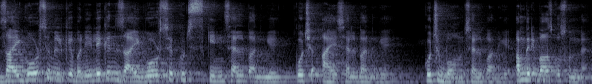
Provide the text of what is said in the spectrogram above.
जाइगोड से मिलकर बनी, लेकिन जाइगोड से कुछ स्किन सेल बन गए, कुछ आई सेल बन गए, कुछ बोन सेल बन गए। अब मेरी बात को सुनना है।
